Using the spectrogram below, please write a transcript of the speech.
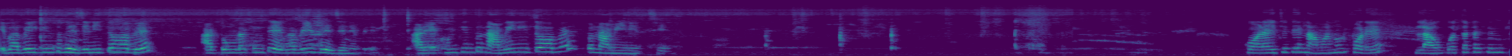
এভাবেই কিন্তু ভেজে নিতে হবে। আর তোমরা কিন্তু এভাবেই ভেজে নেবে। আর এখন কিন্তু নামিয়ে নিতে হবে, তো নামিয়ে নিচ্ছি। কড়াই থেকে নামানোর পরে লাউ পাতাটা কিন্তু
